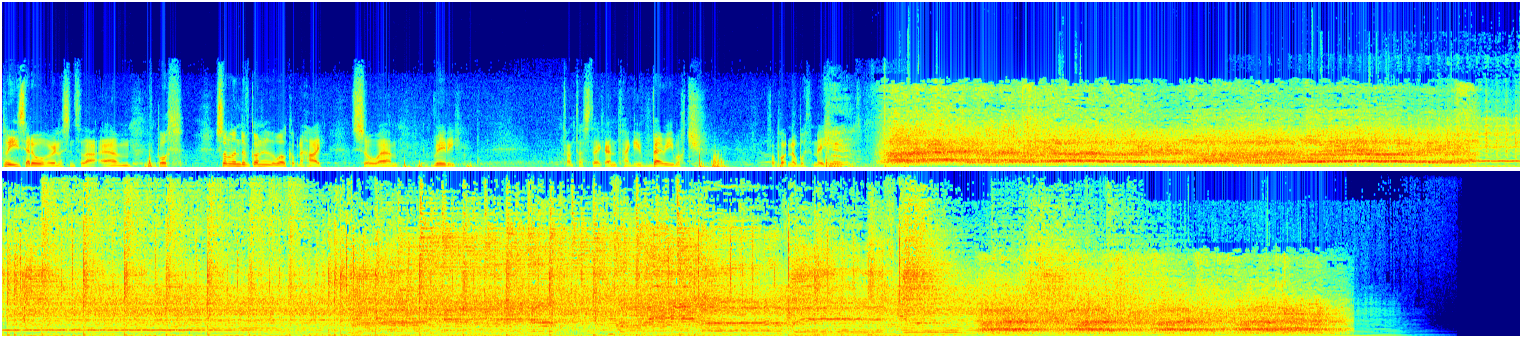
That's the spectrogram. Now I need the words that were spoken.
Please head over and listen to that. Um, but Sunderland have gone into the World Cup in a high, so um, really fantastic. And thank you very much for putting up with me.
